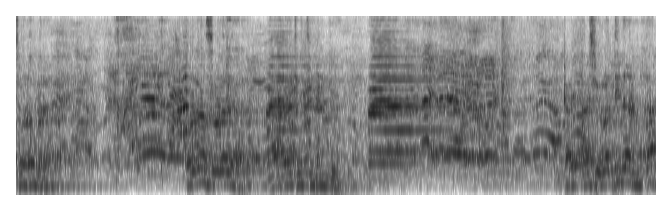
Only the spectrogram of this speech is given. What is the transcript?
सोडा बरं. थोडा सोडा द्या. नागाचे चिरंजीव. काय आशीर्वाद दिला ना?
